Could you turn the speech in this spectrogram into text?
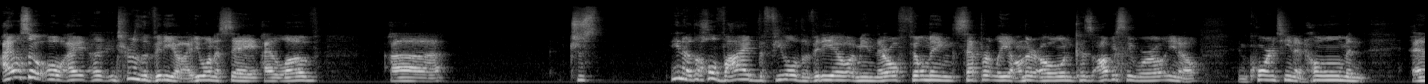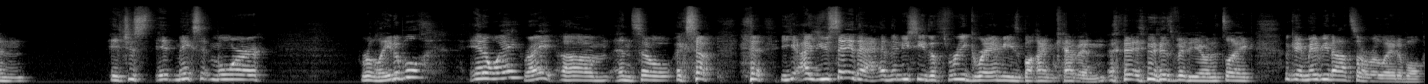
I also, oh, I uh, in terms of the video, I do want to say I love, uh, just you know the whole vibe, the feel of the video. I mean, they're all filming separately on their own because obviously we're all, you know in quarantine at home and and it just it makes it more relatable in a way, right? Um, and so, except you say that, and then you see the three Grammys behind Kevin in his video, and it's like, okay, maybe not so relatable.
